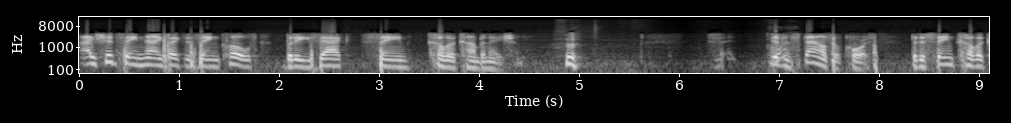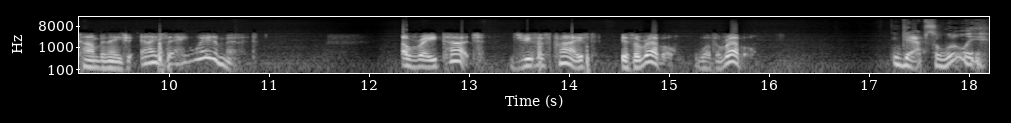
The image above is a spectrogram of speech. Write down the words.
I should say not exactly the same clothes, but exact same color combination. Hmm. Different styles, of course, but the same color combination. And I say, hey, wait a minute. a Ray touch. Jesus Christ is a rebel. Was a rebel. Yeah, absolutely.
